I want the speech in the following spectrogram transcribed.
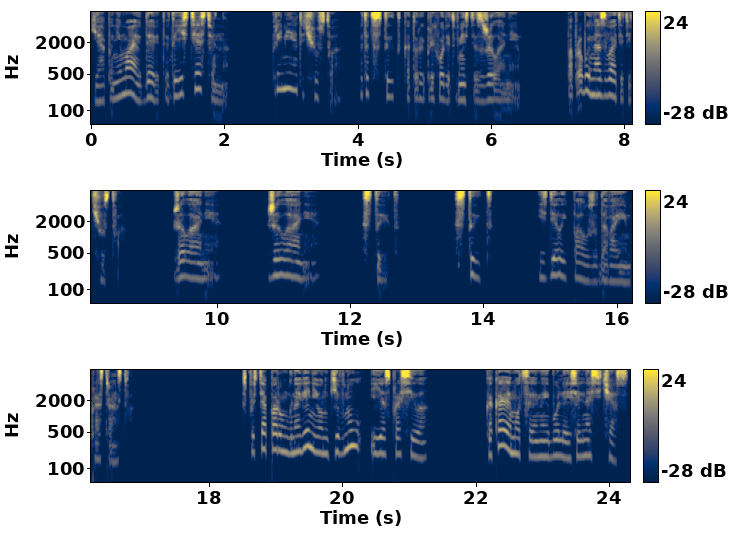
Я понимаю, Дэвид, это естественно. Прими это чувство, этот стыд, который приходит вместе с желанием. Попробуй назвать эти чувства. Желание, желание, стыд, стыд. И сделай паузу, давая им пространство. Спустя пару мгновений он кивнул, и я спросила, какая эмоция наиболее сильна сейчас?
